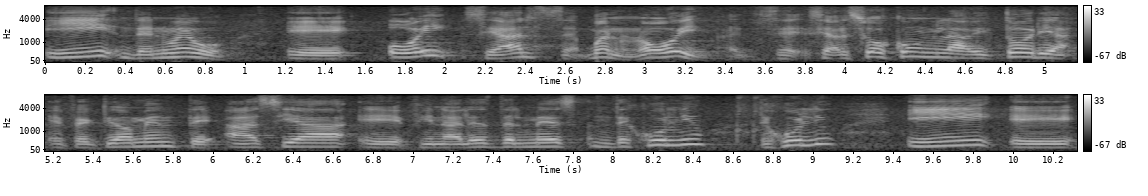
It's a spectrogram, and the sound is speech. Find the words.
Y de nuevo, eh, hoy se alza, bueno, no hoy, se, alzó con la victoria efectivamente hacia finales del mes de junio, de julio, y eh,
